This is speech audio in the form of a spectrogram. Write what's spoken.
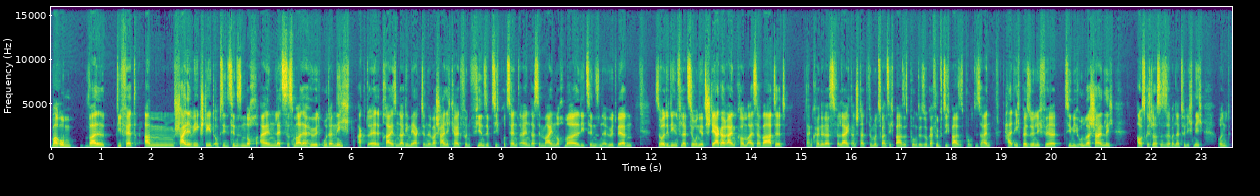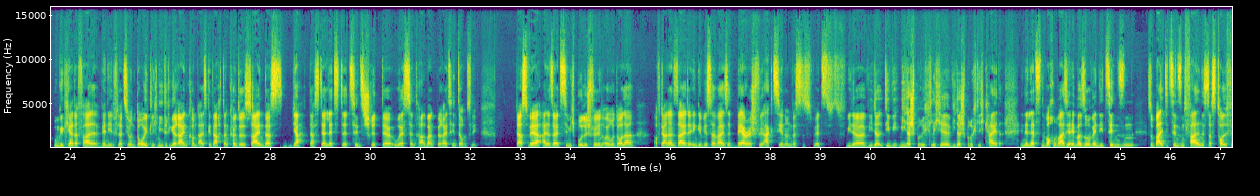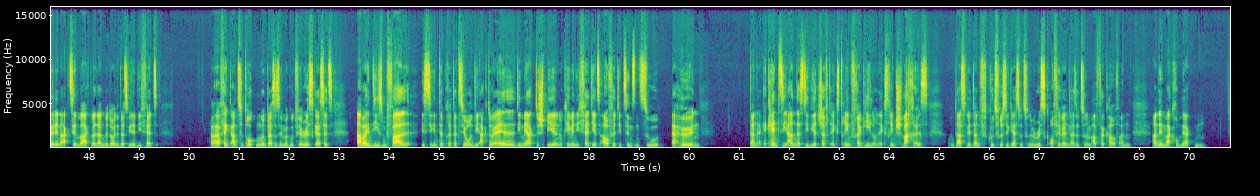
warum? Weil die Fed am Scheideweg steht, ob sie die Zinsen noch ein letztes Mal erhöht oder nicht. Aktuell preisen da die Märkte eine Wahrscheinlichkeit von 74 Prozent ein, dass im Mai nochmal die Zinsen erhöht werden. Sollte die Inflation jetzt stärker reinkommen als erwartet, dann könnte das vielleicht anstatt 25 Basispunkte sogar 50 Basispunkte sein. Halte ich persönlich für ziemlich unwahrscheinlich. Ausgeschlossen ist es aber natürlich nicht. Und umgekehrter Fall, wenn die Inflation deutlich niedriger reinkommt als gedacht, dann könnte es sein, dass, ja, dass der letzte Zinsschritt der US-Zentralbank bereits hinter uns liegt. Das wäre einerseits ziemlich bullisch für den Euro-Dollar auf der anderen Seite in gewisser Weise bearish für Aktien. Und das ist jetzt wieder, wieder die widersprüchliche Widersprüchlichkeit. In den letzten Wochen war es ja immer so, wenn die Zinsen, sobald die Zinsen fallen, ist das toll für den Aktienmarkt, weil dann bedeutet das wieder, die Fed äh, fängt an zu drucken und das ist immer gut für Risk Assets. Aber in diesem Fall ist die Interpretation, die aktuell die Märkte spielen, okay, wenn die Fed jetzt aufhört, die Zinsen zu erhöhen, dann erkennt sie an, dass die Wirtschaft extrem fragil und extrem schwach ist und das wird dann kurzfristig erst so zu einem Risk-Off-Event, also zu einem Abverkauf an, an den Makromärkten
